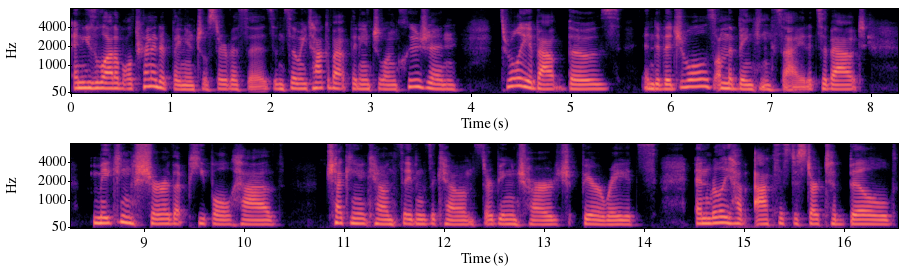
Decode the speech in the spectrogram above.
and use a lot of alternative financial services. And so when we talk about financial inclusion, it's really about those individuals on the banking side. It's about making sure that people have checking accounts, savings accounts, they're being charged fair rates, and really have access to start to build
